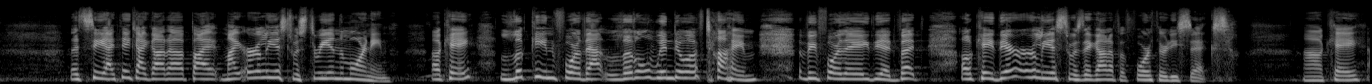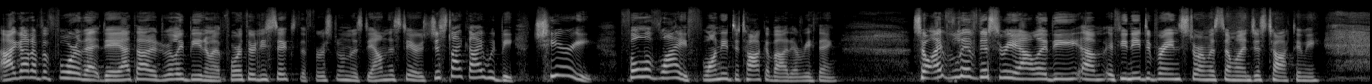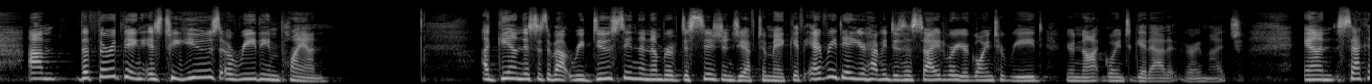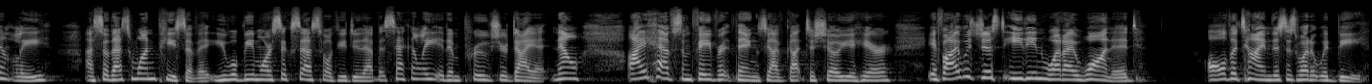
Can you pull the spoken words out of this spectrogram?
Let's see, I think I got up, I, my earliest was three in the morning okay? Looking for that little window of time before they did but okay their earliest was they got up at 436 okay? I got up at 4 that day i thought i'd really beat them at 436 the first one was down the stairs just like i would be cheery full of life wanting to talk about everything so I've lived this reality. Um, if you need to brainstorm with someone, just talk to me. Um, the third thing is to use a reading plan. Again, this is about reducing the number of decisions you have to make. If every day you're having to decide where you're going to read, you're not going to get at it very much. And secondly, uh, so that's one piece of it. You will be more successful if you do that. But secondly, it improves your diet. Now, I have some favorite things I've got to show you here. If I was just eating what I wanted, all the time, this is what it would be.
